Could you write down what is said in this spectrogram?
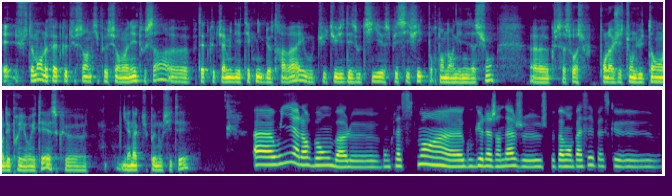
et justement, le fait que tu sois un petit peu surmené, tout ça, euh, peut-être que tu as mis des techniques de travail ou tu utilises des outils spécifiques pour ton organisation, que ce soit pour la gestion du temps ou des priorités. Est-ce qu'il y en a que tu peux nous citer? Euh, oui, alors bon, bah le bon classiquement, hein, euh, Google Agenda, je je peux pas m'en passer parce que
